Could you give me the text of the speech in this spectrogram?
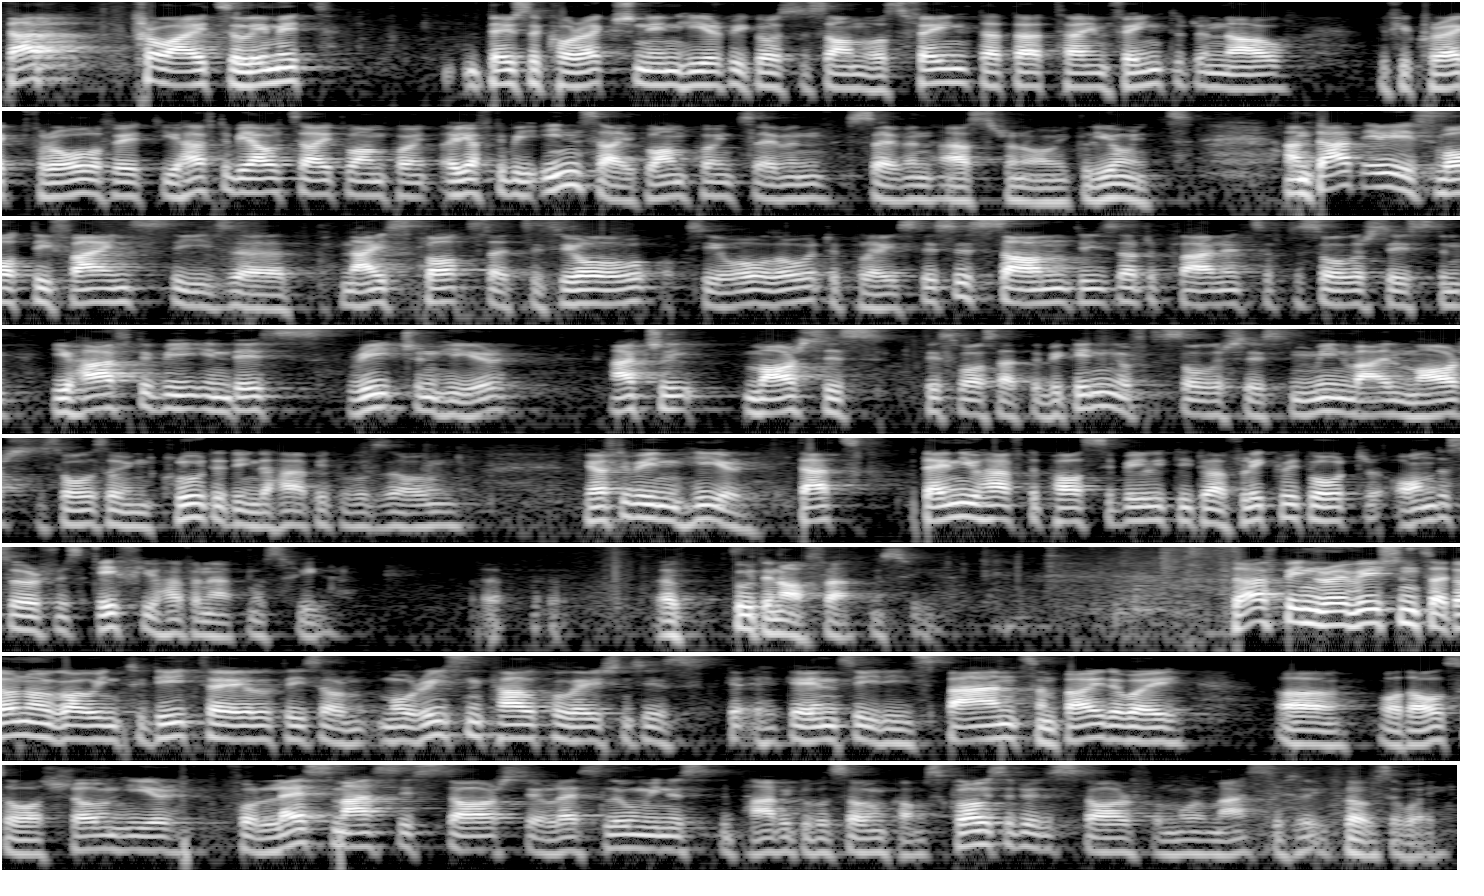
That provides a limit there's a correction in here because the sun was faint at that time, fainter than now. If you correct for all of it, you have to be outside one point, uh, you have to be inside 1.77 astronomical units. And that is what defines these uh, nice plots that you see all, see all over the place. This is sun, these are the planets of the solar system. You have to be in this region here. Actually, Mars is, this was at the beginning of the solar system. Meanwhile, Mars is also included in the habitable zone. You have to be in here. That's, then you have the possibility to have liquid water on the surface if you have an atmosphere, a, good enough atmosphere. There have been revisions, I don't know go into detail, these are more recent calculations, you again see these bands, and by the way, uh, what also was shown here, for less massive stars, they're less luminous, the habitable zone comes closer to the star, for more massive, it goes away.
